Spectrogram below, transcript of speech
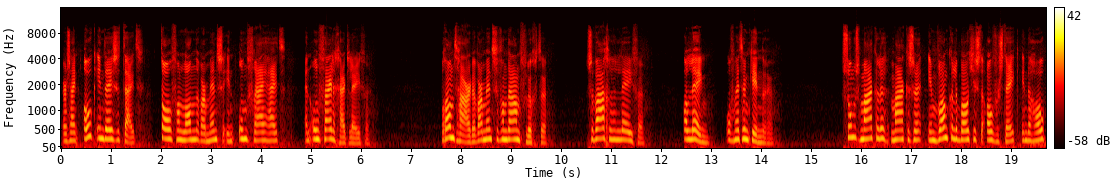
Er zijn ook in deze tijd tal van landen waar mensen in onvrijheid en onveiligheid leven. Brandhaarden waar mensen vandaan vluchten. Ze wagen hun leven, alleen of met hun kinderen. Soms maken ze in wankele bootjes de oversteek in de hoop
